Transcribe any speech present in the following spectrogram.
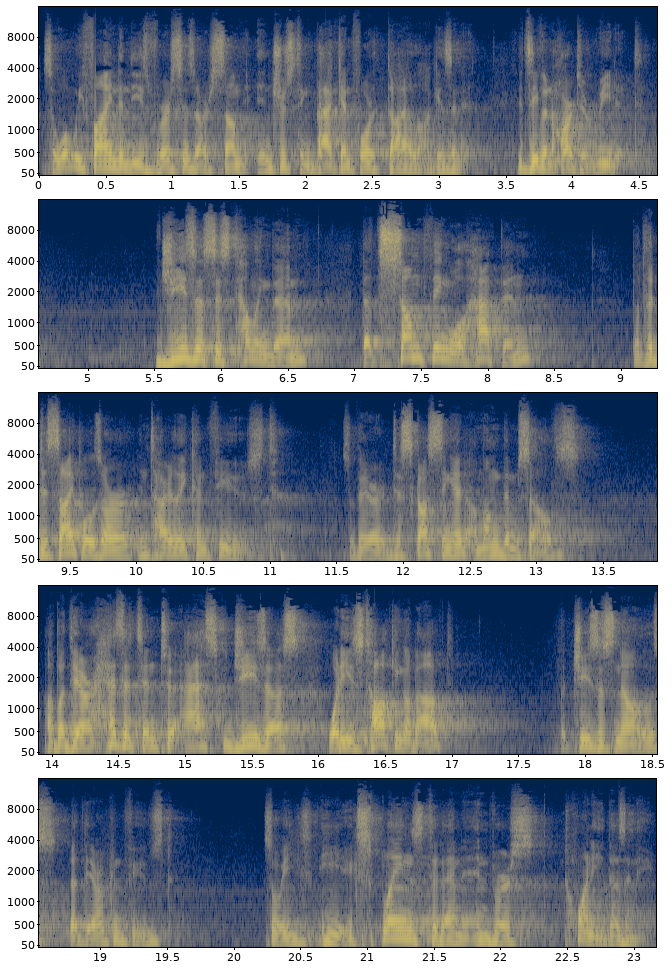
So, what we find in these verses are some interesting back and forth dialogue, isn't it? It's even hard to read it. Jesus is telling them that something will happen, but the disciples are entirely confused. So they're discussing it among themselves, uh, but they are hesitant to ask Jesus what he is talking about. But Jesus knows that they are confused. So he, he explains to them in verse 20, doesn't he?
